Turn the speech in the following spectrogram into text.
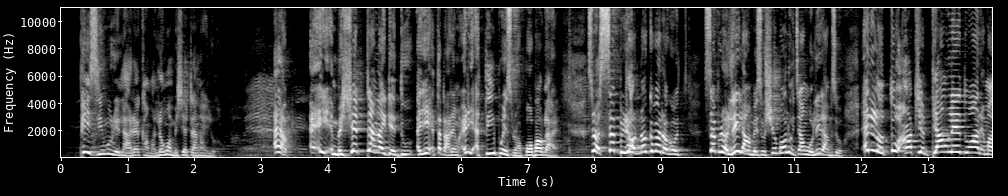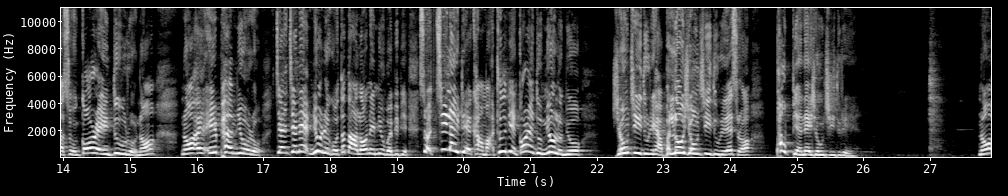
။ဖိစီးမှုတွေလာတဲ့အခါမှာလုံးဝမရက်တမ်းလိုက်လို့။ ဒါအဲ့မရက်တန်းလိုက်တဲ့သူအရေးအသက်တာထဲမှာအဲ့ဒီအသီးပွင့်ဆိုတာပေါ်ပေါက်လာတယ်။ဆိုတော့ဆက်ပြီးတော့နှုတ်ကပတ်တော်ကိုဆက်ပြီးတော့လေ့လာမယ်ဆိုရှင်ဘောလူအကြောင်းကိုလေ့လာမယ်ဆိုအဲ့ဒီလိုသူ့အဖြစ်ပြောင်းလဲသွားတယ်မှာဆိုရင်ကောရိန်သူတို့နော်နော်အေးဖတ်မြို့တို့ကြံကြံတဲ့မြို့တွေကိုတတလောနေမြို့ပဲဖြစ်ဖြစ်ဆိုတော့ကြီးလိုက်တဲ့အခါမှာအထူးသဖြင့်ကောရိန်သူမြို့လိုမျိုးယုံကြည်သူတွေဟာဘလို့ယုံကြည်သူတွေလဲဆိုတော့ဖောက်ပြန်တဲ့ယုံကြည်သူတွေနော်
